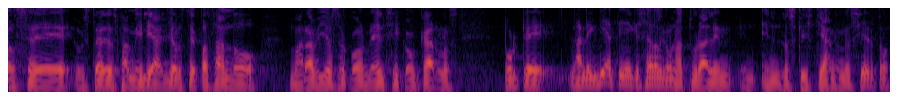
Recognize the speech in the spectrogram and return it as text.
No sé, ustedes familia, yo lo estoy pasando maravilloso con Elsie y con Carlos, porque la alegría tiene que ser algo natural en, en- en los cristianos, ¿no es cierto?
